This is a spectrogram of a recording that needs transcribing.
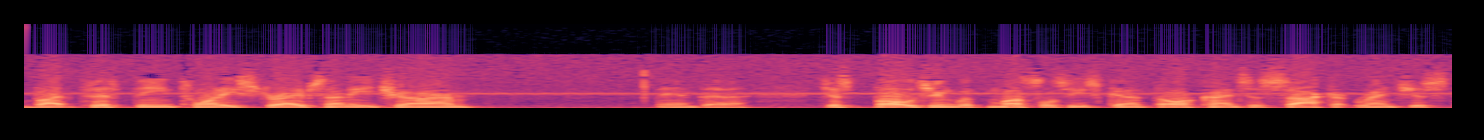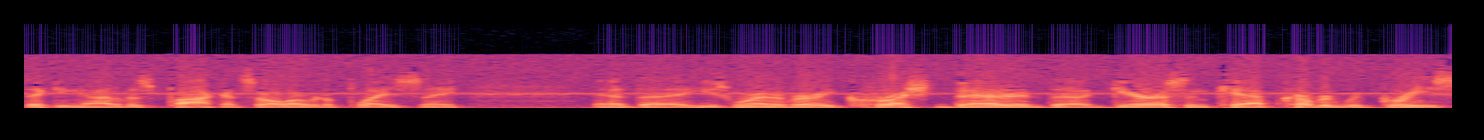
about 15, 20 stripes on each arm, and uh, just bulging with muscles. He's got all kinds of socket wrenches sticking out of his pockets all over the place. See? And uh, he's wearing a very crushed, battered uh, garrison cap covered with grease.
